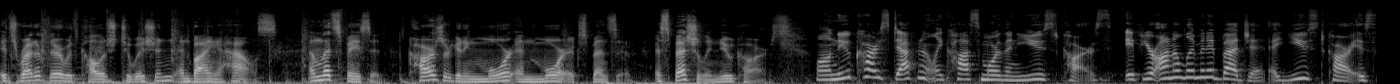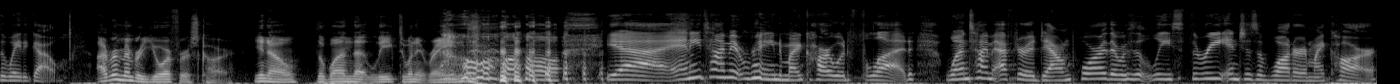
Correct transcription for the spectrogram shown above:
It's right up there with college tuition and buying a house. And let's face it, cars are getting more and more expensive, especially new cars. Well, new cars definitely cost more than used cars. If you're on a limited budget, a used car is the way to go. I remember your first car. You know, the one that leaked when it rained. Oh, yeah. Anytime it rained, my car would flood. One time after a downpour, there was at least three inches of water in my car.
